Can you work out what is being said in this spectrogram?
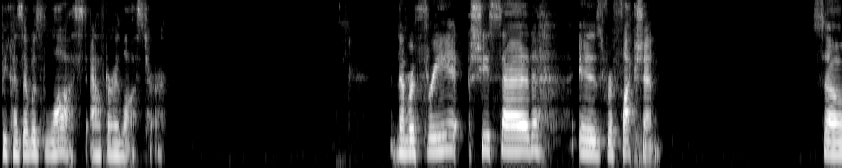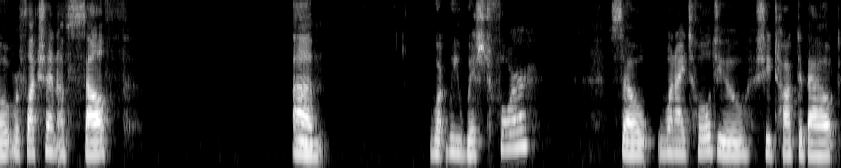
because it was lost after I lost her. Number three, she said, is reflection. So, reflection of self, um, what we wished for. So, when I told you, she talked about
